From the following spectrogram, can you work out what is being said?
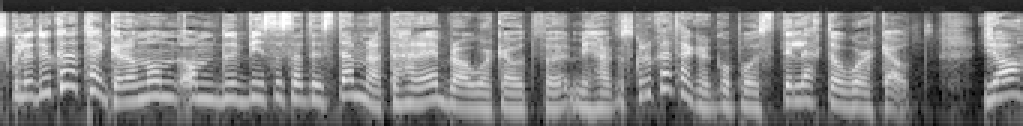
Skulle du kunna tänka dig, om, någon, om det visar sig att det stämmer att det här är bra workout för mig skulle du kunna tänka dig att gå på stiletto workout? Ja,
